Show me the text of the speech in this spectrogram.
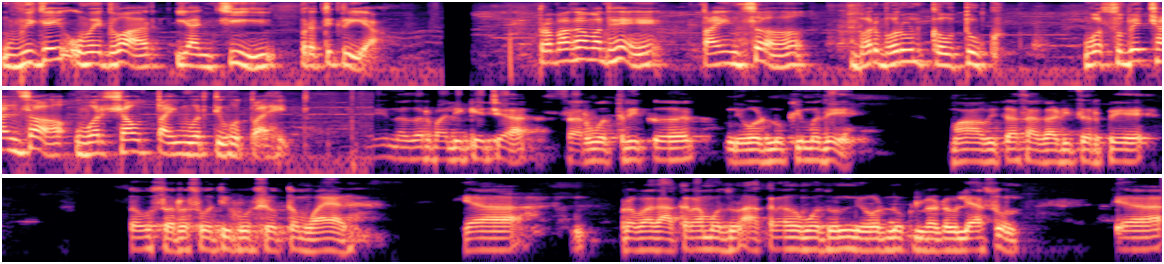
विजयी उमेदवार यांची प्रतिक्रिया. प्रभागामध्ये ताईंचं भरभरून कौतुक व शुभेच्छांचा वर्षाव ताईंवरती होत आहेत. नगरपालिकेच्या सार्वत्रिक निवडणुकीमध्ये महाविकास आघाडीतर्फे सौ सरस्वती पुरुषोत्तम वायाड या प्रभाग अकरामधून अकरामधून निवडणूक लढवली असून त्या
